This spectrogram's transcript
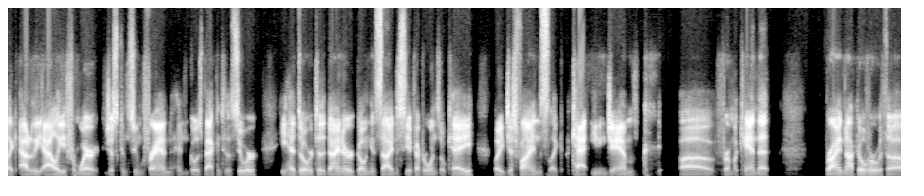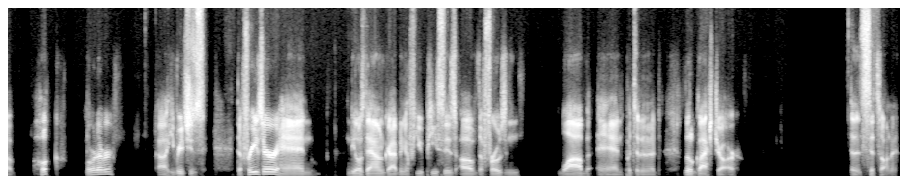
like out of the alley from where it just consumed Fran, and goes back into the sewer. He heads over to the diner, going inside to see if everyone's okay, but he just finds like a cat eating jam uh, from a can that Brian knocked over with a hook or whatever. Uh, he reaches the freezer and kneels down, grabbing a few pieces of the frozen blob and puts it in a little glass jar. And it sits on it.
